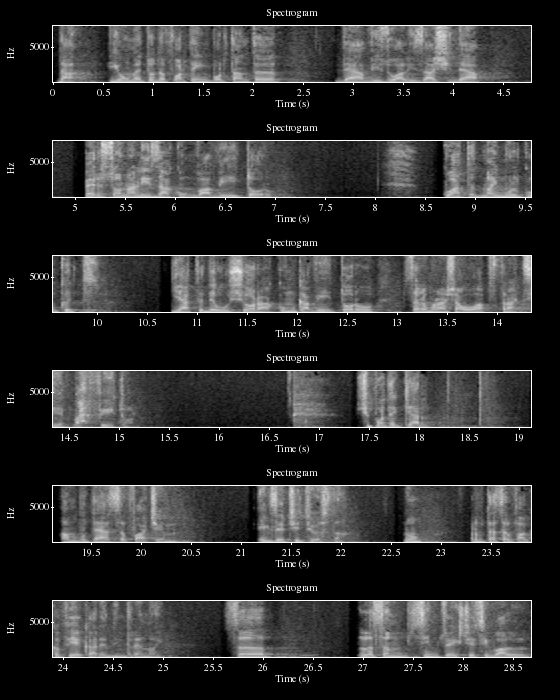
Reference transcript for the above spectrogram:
Da, e o metodă foarte importantă de a vizualiza și de a personaliza cumva viitorul. Cu atât mai mult cu cât e atât de ușor acum ca viitorul să rămână așa o abstracție. Ah, viitor. Și poate chiar am putea să facem exercițiul ăsta. Nu? Ar putea să-l facă fiecare dintre noi. Să lăsăm simțul excesiv al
